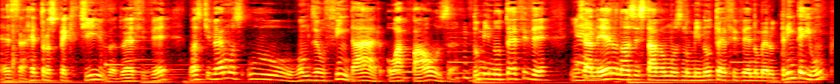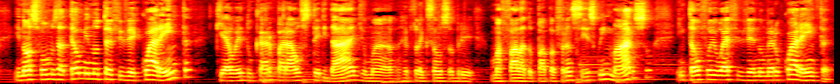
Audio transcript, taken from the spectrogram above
essa retrospectiva do FV, nós tivemos o, vamos dizer, o findar ou a pausa do Minuto FV. Em é. janeiro nós estávamos no Minuto FV número 31 e nós fomos até o Minuto FV 40, que é o Educar para a Austeridade, uma reflexão sobre uma fala do Papa Francisco em março. Então foi o FV número 40,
